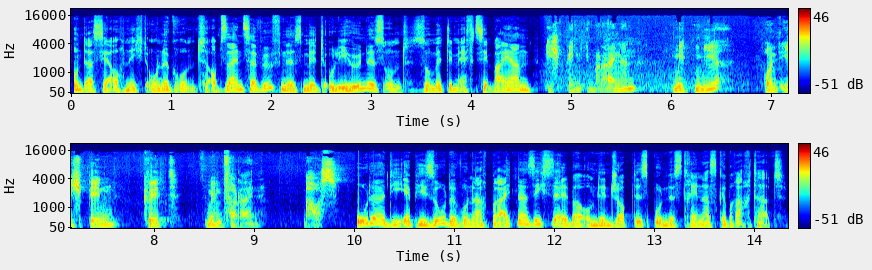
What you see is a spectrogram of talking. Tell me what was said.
Und das ja auch nicht ohne Grund. Ob sein Zerwürfnis mit Uli Hoeneß und somit dem FC Bayern. Ich bin im Reinen mit mir und ich bin quitt mit dem Verein. Aus. Oder die Episode, wonach Breitner sich selber um den Job des Bundestrainers gebracht hat.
